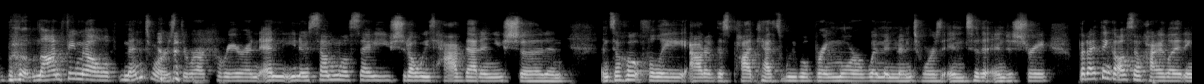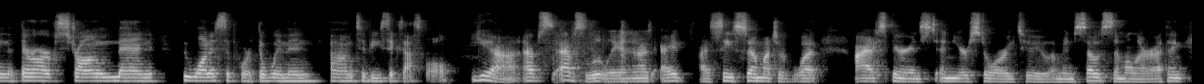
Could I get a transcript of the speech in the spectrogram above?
non-female mentors through our career and and you know some will say you should always have that and you should and and so hopefully out of this podcast we will bring more women mentors into the industry but i think also highlighting that there are strong men who want to support the women um, to be successful yeah abs- absolutely and I, I i see so much of what I experienced in your story too. I mean, so similar. I think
